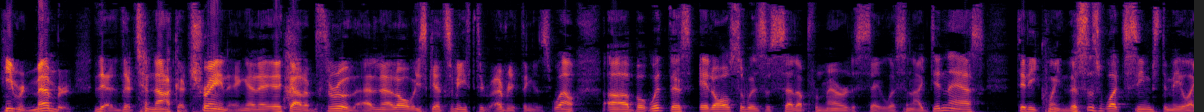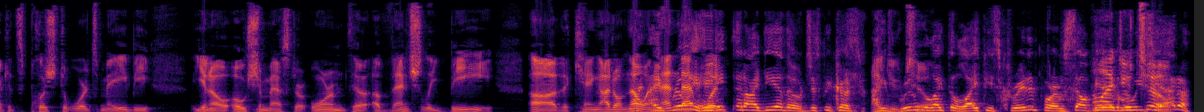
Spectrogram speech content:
he remembered the the Tanaka training, and it, it got him through that, and that always gets me through everything as well. Uh, but with this, it also is a setup for Mera to say, listen, I didn't ask Diddy Queen. This is what seems to me like it's pushed towards maybe you know, Ocean Master Orm to eventually be uh, the king. I don't know. And I, I really that hate would... that idea though, just because I, I really too. like the life he's created for himself oh, here I in do Louisiana. Too.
